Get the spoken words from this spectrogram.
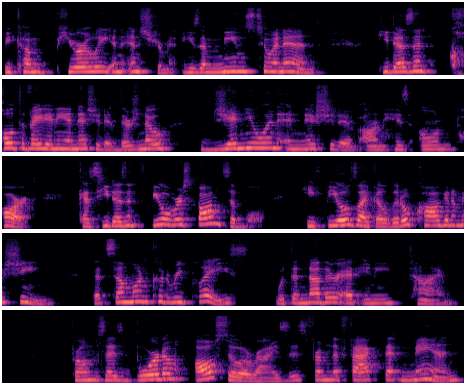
become purely an instrument. He's a means to an end. He doesn't cultivate any initiative. There's no genuine initiative on his own part because he doesn't feel responsible. He feels like a little cog in a machine that someone could replace with another at any time. Fromm says boredom also arises from the fact that man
